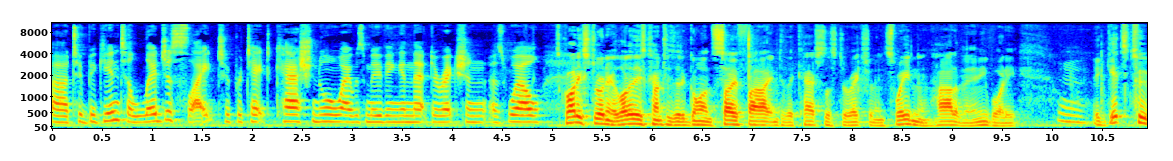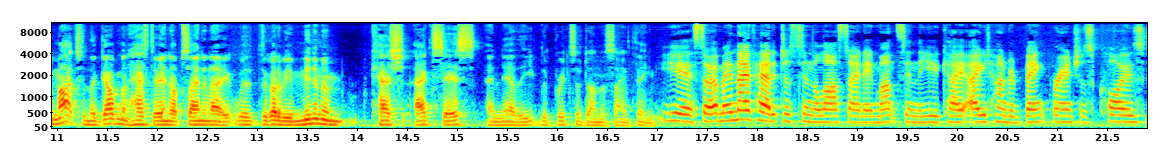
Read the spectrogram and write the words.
Uh, to begin to legislate to protect cash. Norway was moving in that direction as well. It's quite extraordinary. A lot of these countries that have gone so far into the cashless direction, and Sweden is harder than anybody, Mm. It gets too much, and the government has to end up saying, no, there's got to be minimum cash access, and now the, the Brits have done the same thing. Yeah, so I mean, they've had it just in the last 18 months in the UK, 800 bank branches close.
